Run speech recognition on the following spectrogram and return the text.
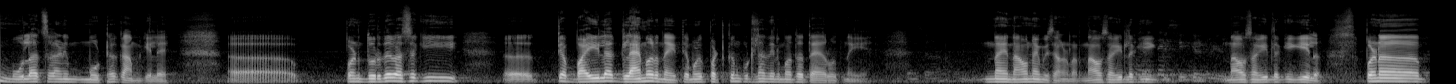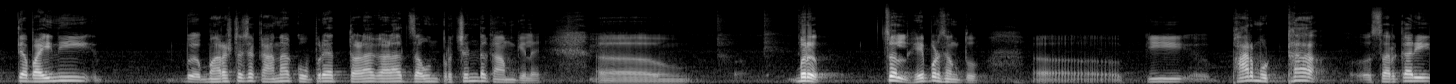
मोलाचं आणि मोठं काम केलं आहे पण दुर्दैव असं की त्या बाईला ग्लॅमर नाही त्यामुळे पटकन कुठला निर्माता तयार होत नाही आहे नाही नाव नाही मी सांगणार. नाव सांगितलं की नाव सांगितलं की गेलं. पण त्या बाईनी महाराष्ट्राच्या कानाकोपऱ्यात तळागाळात जाऊन प्रचंड काम केलं आहे बरं चल हे पण सांगतो. की फार मोठा सरकारी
